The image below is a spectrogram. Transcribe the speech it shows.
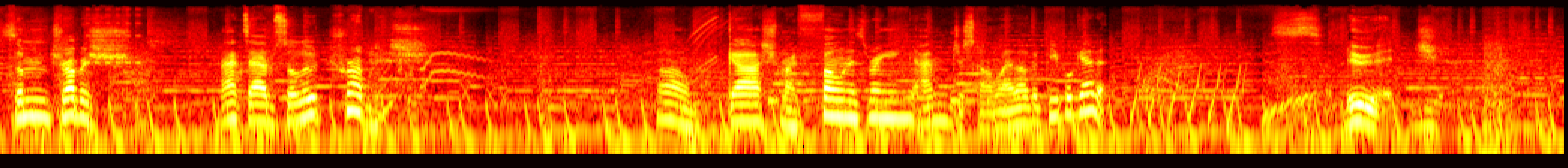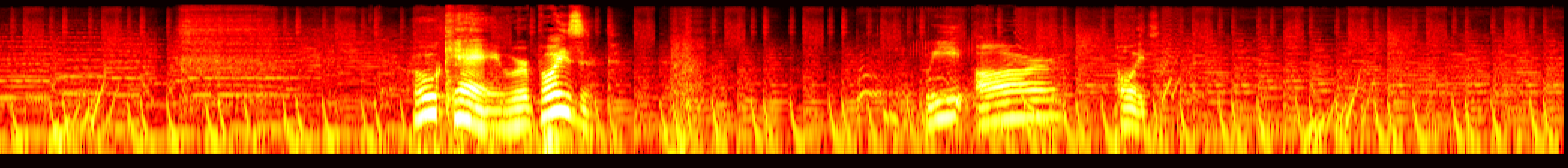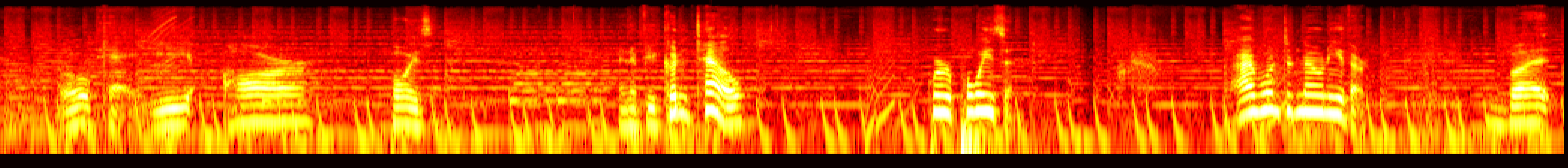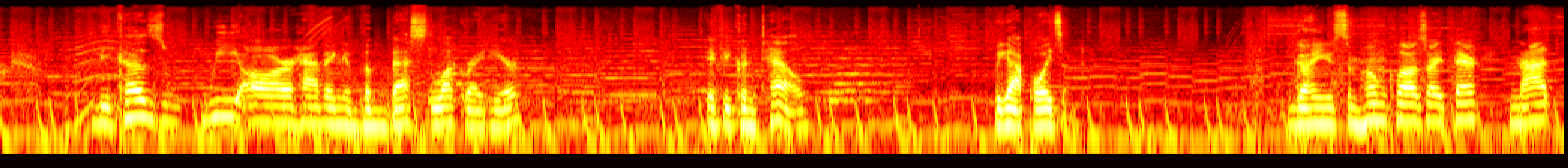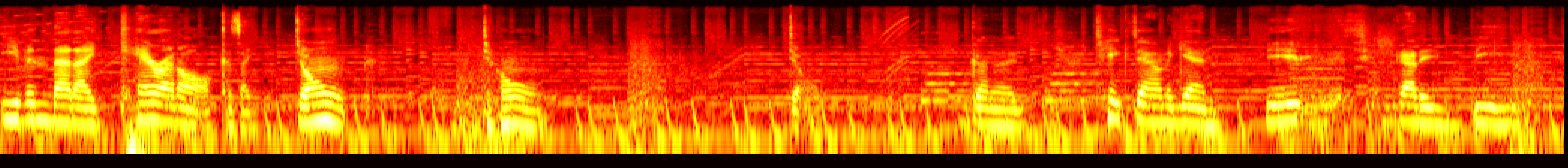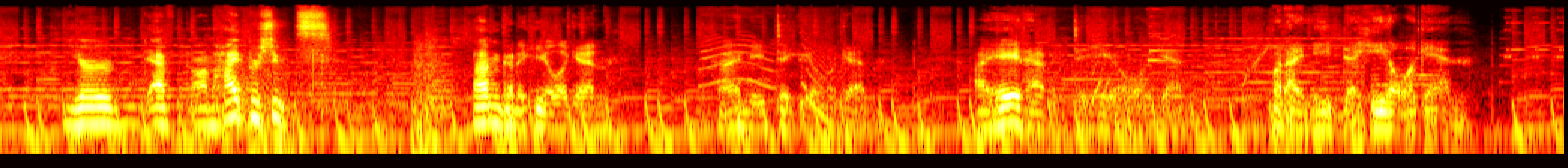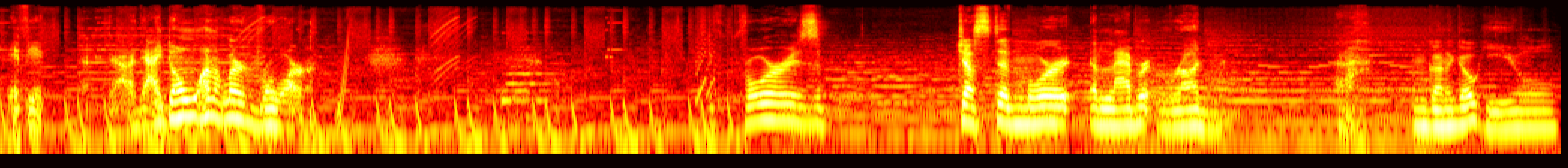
Some trubbish. That's absolute trubbish. Oh my gosh, my phone is ringing. I'm just gonna let other people get it. Sludge. Okay, we're poisoned. We are poisoned. Okay, we are poisoned. And if you couldn't tell, we're poisoned. I wouldn't have known either. But because we are having the best luck right here, if you couldn't tell, we got poisoned. Gonna use some hone claws right there. Not even that I care at all, because I don't. Don't. Don't. Gonna take down again. You, gotta be. You're on high pursuits. I'm gonna heal again. I need to heal again. I hate having to heal again. But I need to heal again. If you I don't want to learn Roar. Roar is just a more elaborate run. I'm gonna go heal.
